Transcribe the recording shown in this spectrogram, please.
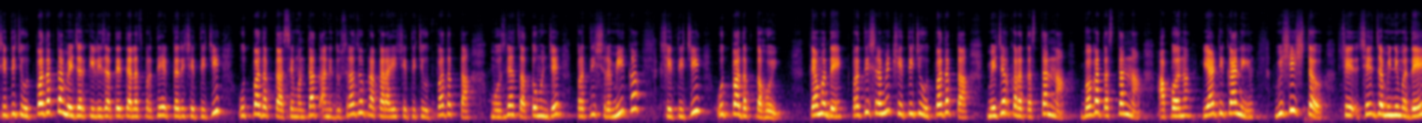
शेतीची उत्पादकता मेजर केली जाते त्यालाच प्रति हेक्टरी शेतीची उत्पादकता असे म्हणतात. आणि दुसरा जो प्रकार आहे शेतीची उत्पादकता मोजण्याचा तो म्हणजे प्रतिश्रमिक शेतीची उत्पादकता होय. त्यामध्ये प्रतिश्रमिक शेतीची उत्पादकता मेजर करत असताना बघत असताना आपण या ठिकाणी विशिष्ट शे शेतजमिनीमध्ये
